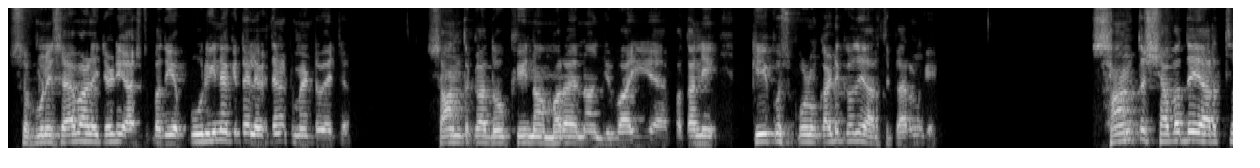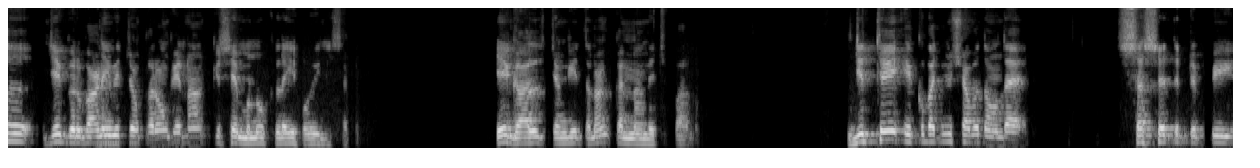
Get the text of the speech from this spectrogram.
ਸੁਖਮਨੀ ਸਾਹਿਬ ਵਾਲੇ ਜਿਹੜੀ ਅਸ਼ਟਪਦੀ ਹੈ ਪੂਰੀ ਨਾ ਕਿਤੇ ਲਿਖ ਦੇਣ ਕਮੈਂਟ ਵਿੱਚ। ਸੰਤ ਕਾ ਦੋਖੀ ਨਾ ਮਰੈ, ਨਾ ਜਵਾਈ ਹੈ। ਪਤਾ ਨਹੀਂ ਕੀ ਕੁਛ ਕੋਲੋਂ ਕੱਢ ਕੇ ਉਹਦੇ ਅਰਥ ਕਰਨਗੇ। ਸੰਤ ਸ਼ਬਦ ਦੇ ਅਰਥ ਜੇ ਗੁਰਬਾਣੀ ਵਿੱਚੋਂ ਕਰੋਗੇ ਨਾ, ਕਿਸੇ ਮਨੁੱਖ ਲਈ ਹੋ ਹੀ ਨਹੀਂ ਸਕਦੇ। ਇਹ ਗੱਲ ਚੰਗੀ ਤਰ੍ਹਾਂ ਕੰਨਾਂ ਵਿੱਚ ਪਾ ਲਓ। ਜਿੱਥੇ ਇੱਕ ਵਚਨ ਸ਼ਬਦ ਆਉਂਦਾ ਹੈ, ਸਸਿਤ ਟਿੱਪੀ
